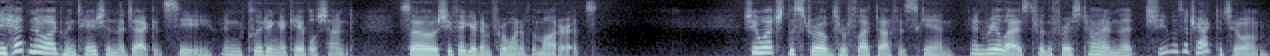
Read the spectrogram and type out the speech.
He had no augmentation that Jack could see, including a cable shunt, so she figured him for one of the moderates. She watched the strobes reflect off his skin, and realized for the first time that she was attracted to him.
